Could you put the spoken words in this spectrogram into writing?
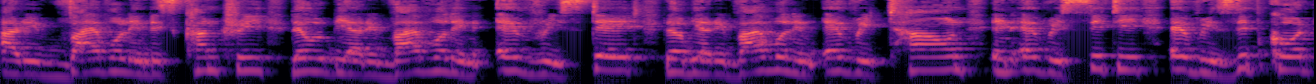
a revival in this country. There will be a revival in every state. There will be a revival in every town, in every city, every zip code,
